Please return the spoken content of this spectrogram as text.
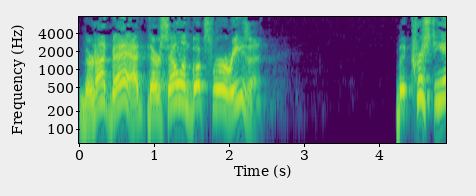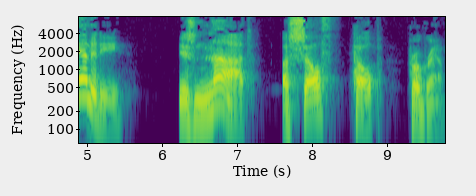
they're not bad. They're selling books for a reason. But Christianity is not a self-help program.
